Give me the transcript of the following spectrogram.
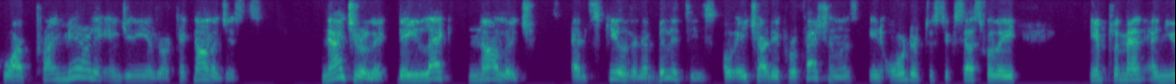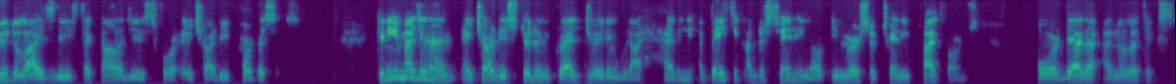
who are primarily engineers or technologists. Naturally, they lack knowledge and skills and abilities of HRD professionals in order to successfully implement and utilize these technologies for HRD purposes. Can you imagine an HRD student graduating without having a basic understanding of immersive training platforms? Or data analytics.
